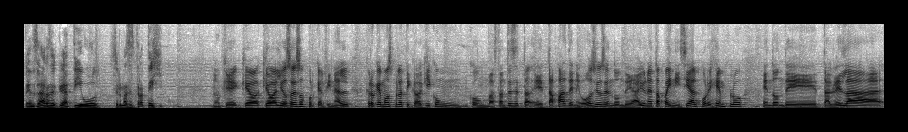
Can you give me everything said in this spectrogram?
pensar, ser creativo, ser más estratégico. No, qué, qué- qué valioso eso, porque al final creo que hemos platicado aquí con, con bastantes eta- etapas de negocios, en donde hay una etapa inicial, por ejemplo, en donde tal vez la,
